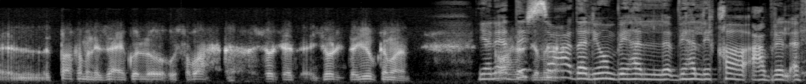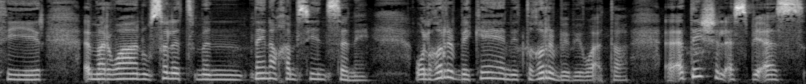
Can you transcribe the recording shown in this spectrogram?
ال الطاقم الاذاعي كله وصباح جورج جورج ديوب كمان. يعني قديش سعداء اليوم بهال بهاللقاء عبر الأثير. مروان وصلت من 52 سنة والغربة كانت غربة بوقتها. قديش ال SBS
